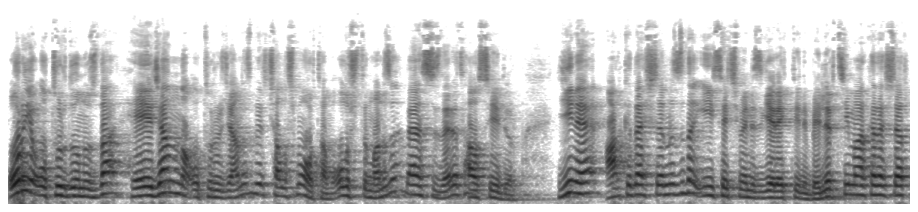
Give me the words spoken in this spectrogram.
oraya oturduğunuzda heyecanla oturacağınız bir çalışma ortamı oluşturmanızı ben sizlere tavsiye ediyorum. Yine arkadaşlarınızı da iyi seçmeniz gerektiğini belirteyim arkadaşlar.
